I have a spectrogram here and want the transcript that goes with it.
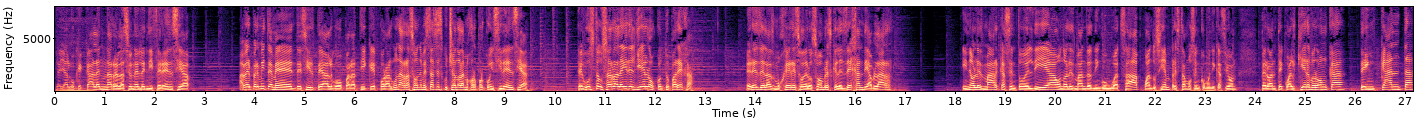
Si hay algo que cala en una relación es la indiferencia. A ver, permíteme decirte algo para ti que por alguna razón me estás escuchando, a lo mejor por coincidencia. ¿Te gusta usar la ley del hielo con tu pareja? ¿Eres de las mujeres o de los hombres que les dejan de hablar y no les marcas en todo el día o no les mandas ningún WhatsApp cuando siempre estamos en comunicación? Pero ante cualquier bronca, te encanta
